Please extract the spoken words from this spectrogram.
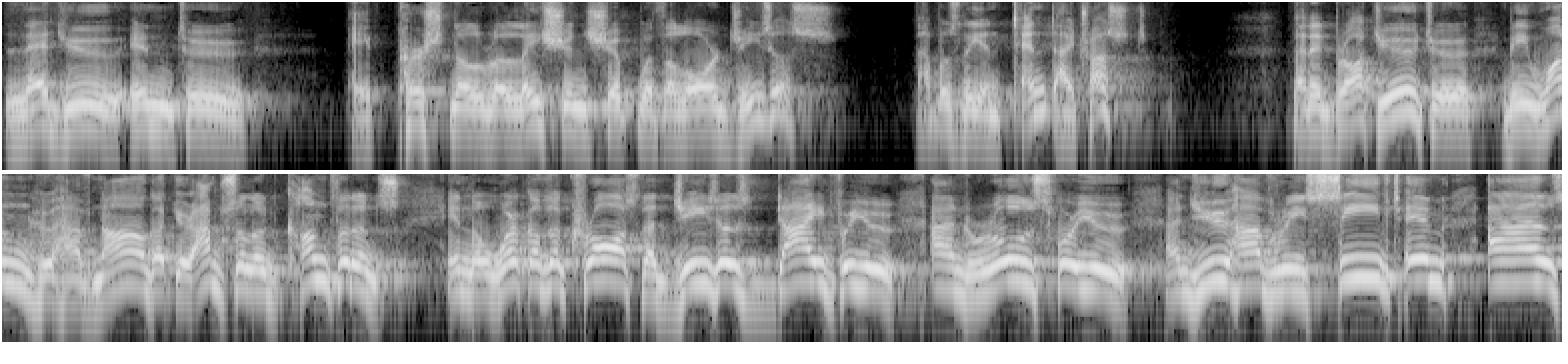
led you into a personal relationship with the Lord Jesus. That was the intent, I trust. That it brought you to be one who have now got your absolute confidence in the work of the cross that Jesus died for you and rose for you, and you have received Him as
